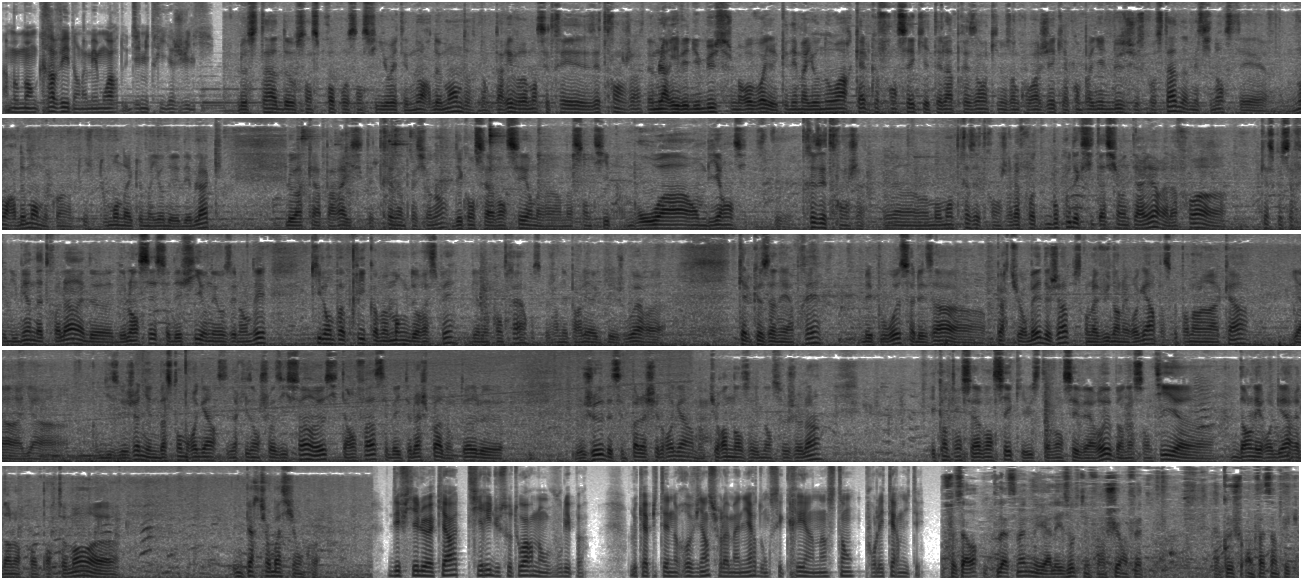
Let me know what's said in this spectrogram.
un moment gravé dans la mémoire de Dimitri Yachvili. Le stade, au sens propre, au sens figuré, était noir de monde. Donc t'arrives vraiment, c'est très étrange. Hein. Même l'arrivée du bus, je me revois, il n'y avait que des maillots noirs, quelques Français qui étaient là présents, qui nous encourageaient, qui accompagnaient le bus jusqu'au stade. Mais sinon, c'était noir de monde, quoi. Tout, le monde avec le maillot des Blacks. Le AK, pareil, c'était très impressionnant. Dès qu'on s'est avancé, on a, senti brouhaha, ambiance. C'était très étrange. Il y avait un moment très étrange. À la fois beaucoup d'excitation intérieure, à la fois euh, qu'est-ce que ça fait du bien d'être là et de, lancer ce défi aux Néo-Zélandais qui l'ont pas pris comme un manque de respect, bien au contraire, parce que j'en ai parlé avec les joueurs euh, quelques années après. Mais pour eux, ça les a euh, perturbés déjà, parce qu'on l'a vu dans les regards, parce que pendant un AK, il y a disent les jeunes, il y a une baston de regard. C'est-à-dire qu'ils en choisissent un, eux, si tu es en face, et eh ben, ils te lâchent pas. Donc toi, le, le jeu, ben, c'est de pas lâcher le regard. Donc tu rentres dans ce, dans ce jeu-là. Et quand on s'est avancé, qu'il y a eu cette avancée vers eux, ben, on a senti euh, dans les regards et dans leur comportement euh, une perturbation. Quoi. Défier le haka, Thierry du Sautoir n'en voulait pas. Le capitaine revient sur la manière dont s'est créé un instant pour l'éternité. Il faut savoir que toute la semaine, il y a les autres qui me font chier en fait pour qu'on fasse un truc.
